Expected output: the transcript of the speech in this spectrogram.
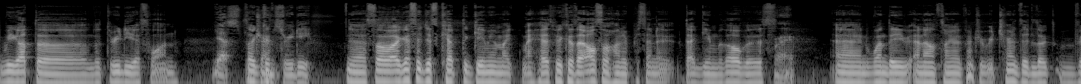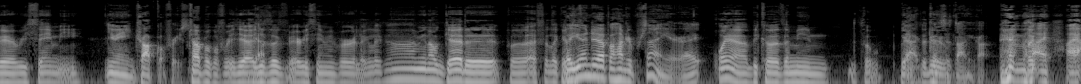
We got the the 3DS one. Yes. like Returns 3D. Yeah, so I guess I just kept the game in my, my head because I also 100% that game with Elvis. Right. And when they announced Donkey Country Returns, it looked very samey. You mean Tropical Freeze? Tropical Freeze, yeah, it just looked very samey, very like, like oh, I mean, I'll get it, but I feel like I but you just, ended up 100%ing it, right? well, yeah, because I mean, it's we Yeah, because it's Donkey Kong. I, I,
